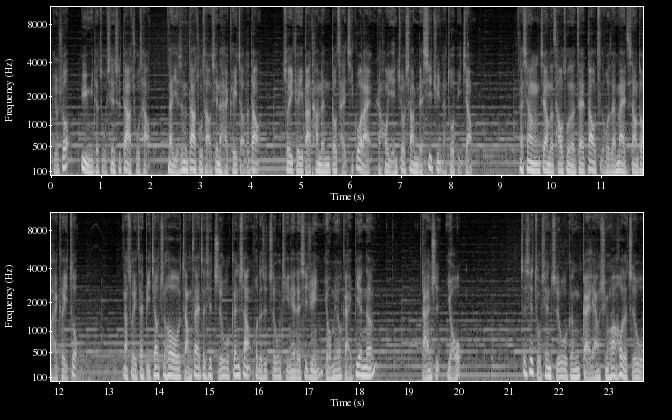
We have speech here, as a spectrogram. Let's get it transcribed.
比如说，玉米的祖先是大除草，那野生的大除草现在还可以找得到，所以可以把它们都采集过来，然后研究上面的细菌来做比较。那像这样的操作呢，在稻子或在麦子上都还可以做。那所以在比较之后，长在这些植物根上或者是植物体内的细菌有没有改变呢？答案是有。这些祖先植物跟改良驯化后的植物，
